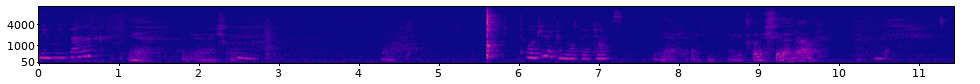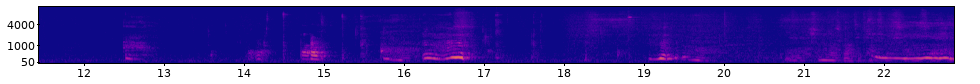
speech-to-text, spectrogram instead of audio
You like that? Yeah, I do actually. Mm. Oh. Told you I can multitask. Yeah, I can, I can clearly see that now. Oh. Mm -hmm. yeah, she knows multitasking. Mm -hmm. yeah.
